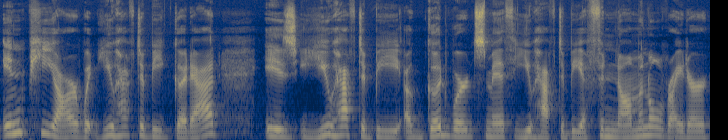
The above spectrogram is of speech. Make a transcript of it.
In PR, what you have to be good at is you have to be a good wordsmith, you have to be a phenomenal writer,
